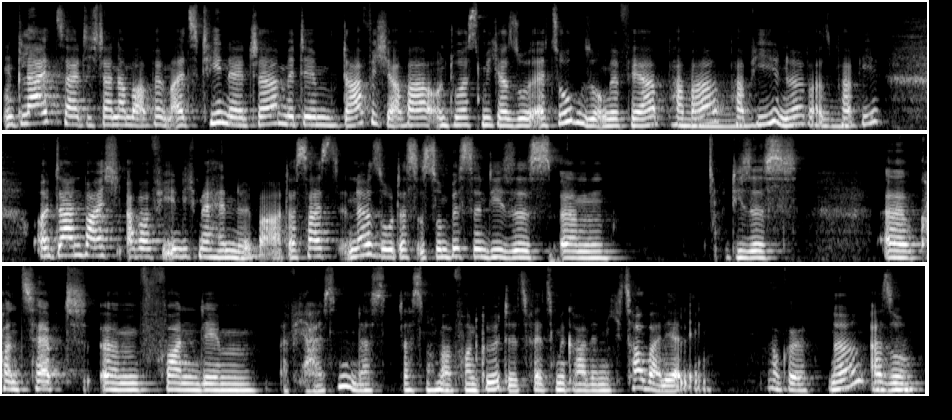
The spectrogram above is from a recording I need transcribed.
Und gleichzeitig dann aber als Teenager, mit dem darf ich aber, und du hast mich ja so erzogen, so ungefähr, Papa, mhm. Papi, ne, also Papi. Und dann war ich aber für ihn nicht mehr händelbar. Das heißt, ne, so, das ist so ein bisschen dieses, ähm, dieses äh, Konzept ähm, von dem, wie heißt denn das, das nochmal von Goethe? Jetzt fällt es mir gerade nicht, Zauberlehrling. Okay. Ne? Also, mhm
